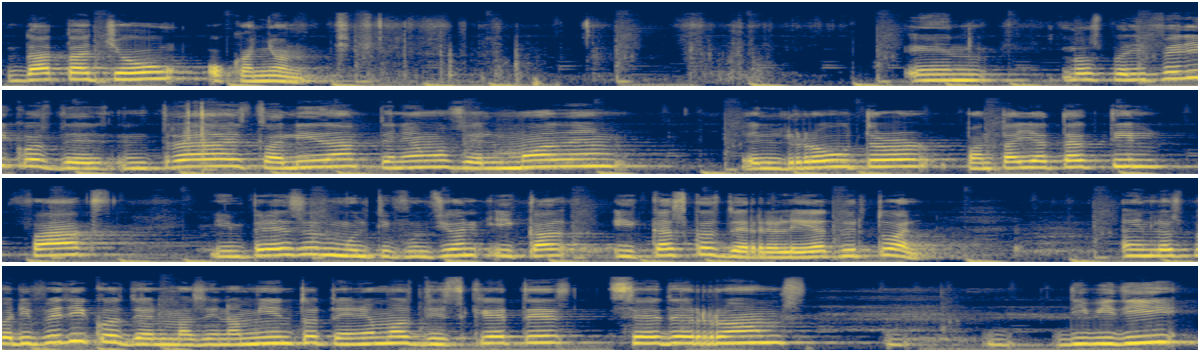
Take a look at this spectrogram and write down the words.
data show o cañón. En los periféricos de entrada y salida tenemos el modem, el router, pantalla táctil, fax, impresos multifunción y, cascos de realidad virtual. En los periféricos de almacenamiento tenemos disquetes, CD-ROMs, DVD,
